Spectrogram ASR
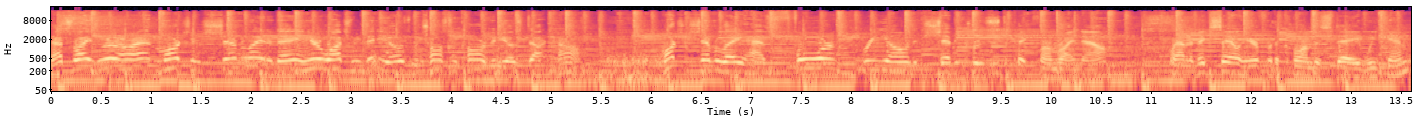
That's right, we are at Marchant Chevrolet today, and you're watching videos with CharlestonCarVideos.com. Marchant Chevrolet has four pre-owned Chevy Cruzes to pick from right now. We're having a big sale here for the Columbus Day weekend.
